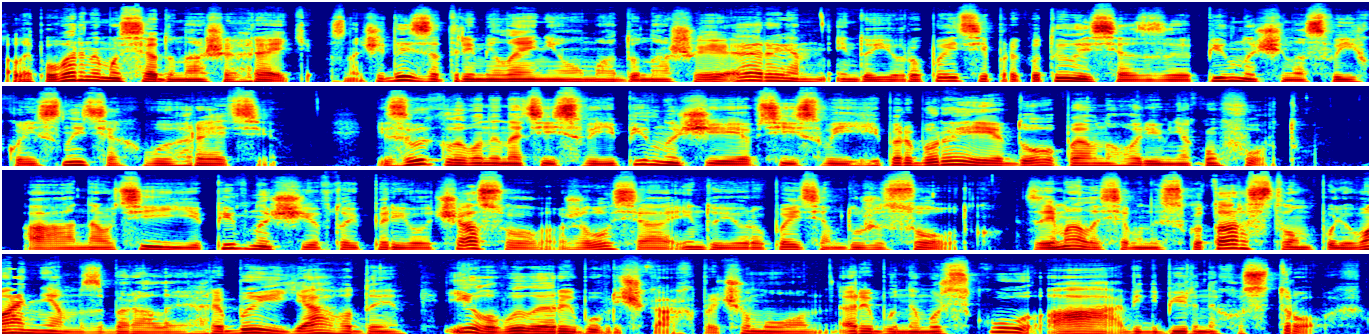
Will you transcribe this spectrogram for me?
Але повернемося до наших греків. Значить, десь за три міленіума до нашої ери індоєвропейці прикотилися з півночі на своїх колісницях в Грецію. І звикли вони на цій своїй півночі, в цій своїй гіпербореї до певного рівня комфорту. А на оцій півночі в той період часу жилося індоєвропейцям дуже солодко. Займалися вони скотарством, полюванням, збирали гриби, ягоди і ловили рибу в річках, причому рибу не морську, а відбірних островах.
